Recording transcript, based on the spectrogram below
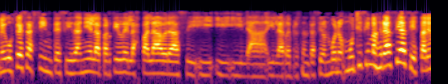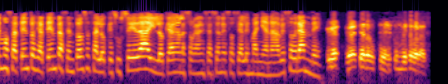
Me gustó esa síntesis, Daniel, a partir de las palabras y, la, y la representación. Bueno, muchísimas gracias y estaremos atentos y atentas entonces a lo que suceda y lo que hagan las organizaciones sociales mañana. Beso grande. Gracias a ustedes, un beso grande.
